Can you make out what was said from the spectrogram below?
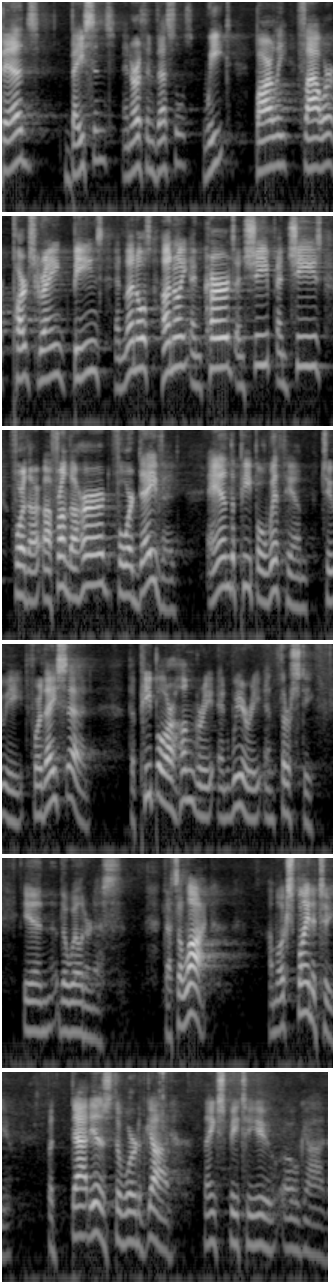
beds, basins, and earthen vessels, wheat, barley, flour, parched grain, beans, and lentils, honey, and curds, and sheep, and cheese for the, uh, from the herd for David and the people with him to eat. For they said, The people are hungry and weary and thirsty in the wilderness. That's a lot. I'm going to explain it to you. But that is the Word of God. Thanks be to you, O God.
